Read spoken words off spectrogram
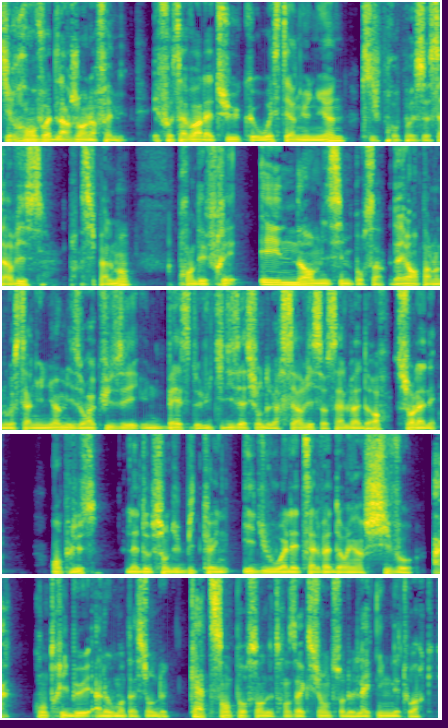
qui renvoient de l'argent à leur famille. Il faut savoir là-dessus que Western Union, qui propose ce service principalement, prend des frais énormissime pour ça. D'ailleurs, en parlant de Western Union, ils ont accusé une baisse de l'utilisation de leurs services au Salvador sur l'année. En plus, l'adoption du Bitcoin et du wallet salvadorien Chivo a contribué à l'augmentation de 400% des transactions sur le Lightning Network,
